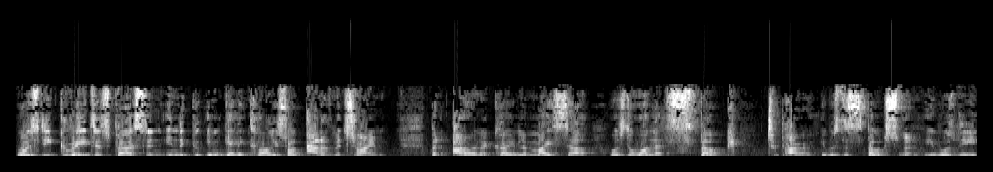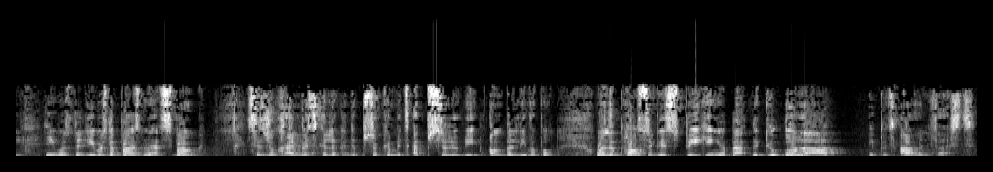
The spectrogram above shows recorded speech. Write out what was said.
was the greatest person in the in getting Klal Yisrael out of Mitzrayim. But Aaron HaKohen Lemaisa was the one that spoke to Paro. He was the spokesman. He was the he was the he was the person that spoke. Says Yochaim Brisker, look at the psukim. It's absolutely unbelievable. When the pasuk is speaking about the Geula, it puts Aaron first.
